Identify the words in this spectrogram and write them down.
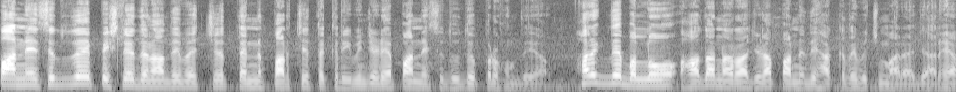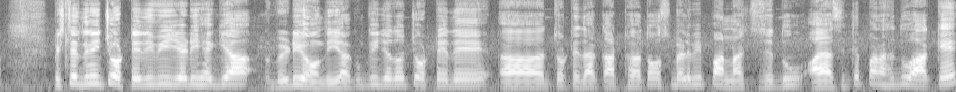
ਭਾਨੇ ਸਿੱਧੂ ਦੇ ਪਿਛਲੇ ਦਿਨਾਂ ਦੇ ਵਿੱਚ ਤਿੰਨ ਪਰਚੇ ਤਕਰੀਬਨ ਜਿਹੜੇ ਆ ਭਾਨੇ ਸਿੱਧੂ ਦੇ ਉੱਪਰ ਹੁੰਦੇ ਆ। ਹਰ ਇੱਕ ਦੇ ਵੱਲੋਂ ਆਹ ਨਾਰਾ ਜਿਹੜਾ ਭਾਨੇ ਦੇ ਹੱਕ ਦੇ ਵਿੱਚ ਮਾਰਿਆ ਜਾ ਰਿਹਾ। ਪਿਛਲੇ ਦਿਨੀ ਝੋਟੇ ਦੀ ਵੀ ਜਿਹੜੀ ਹੈਗੀ ਆ ਵੀਡੀਓ ਆਉਂਦੀ ਆ ਕਿਉਂਕਿ ਜਦੋਂ ਝੋਟੇ ਦੇ ਝੋਟੇ ਦਾ ਇਕੱਠ ਹੋਇਆ ਤਾਂ ਉਸ ਵੇਲੇ ਵੀ ਭਾਨਾ ਸਿੱਧੂ ਆਇਆ ਸੀ ਤੇ ਭਾਨਾ ਸਿੱਧੂ ਆ ਕੇ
